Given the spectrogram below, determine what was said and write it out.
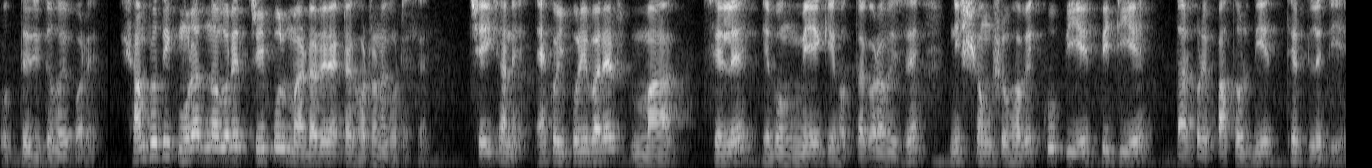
উত্তেজিত হয়ে পড়ে। সাম্প্রতিক মুরাদনগরের ত্রিপুল মার্ডারের একটা ঘটনা ঘটেছে। সেইখানে একই পরিবারের মা ছেলে এবং মেয়েকে হত্যা করা হয়েছে। নিঃশংসভাবে কুপিয়ে, পিটিয়ে, তারপরে পাথর দিয়ে, থেতলে দিয়ে।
